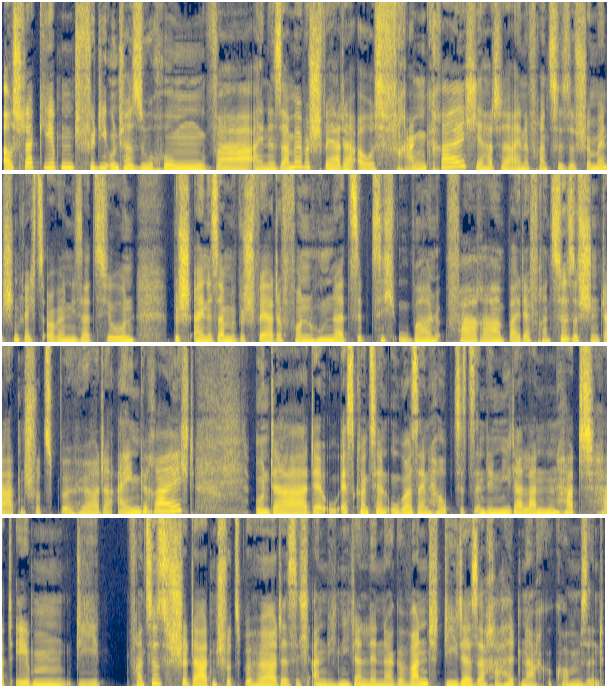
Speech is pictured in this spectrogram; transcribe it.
Ausschlaggebend für die Untersuchung war eine Sammelbeschwerde aus Frankreich. Hier hatte eine französische Menschenrechtsorganisation eine Sammelbeschwerde von 170 U-Bahn-Fahrer bei der französischen Datenschutzbehörde eingereicht. Und da der US-Konzern Uber seinen Hauptsitz in den Niederlanden hat, hat eben die französische Datenschutzbehörde sich an die Niederländer gewandt, die der Sache halt nachgekommen sind.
